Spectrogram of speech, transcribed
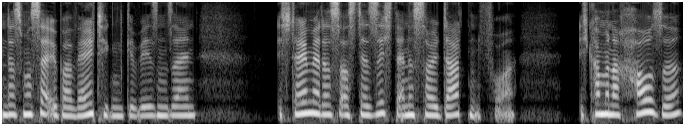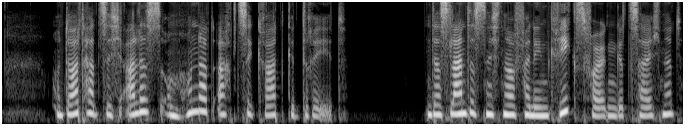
Das muss ja überwältigend gewesen sein. Ich stelle mir das aus der Sicht eines Soldaten vor. Ich komme nach Hause und dort hat sich alles um 180 Grad gedreht. Das Land ist nicht nur von den Kriegsfolgen gezeichnet,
